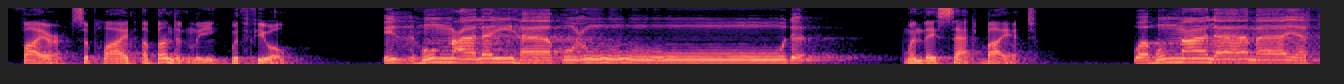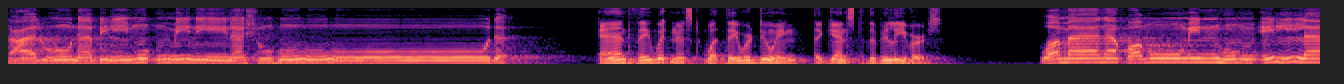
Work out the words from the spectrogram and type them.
Fire supplied abundantly with fuel. إذ هم عليها قعود when they sat by it, وهم على ما يفعلون بالمؤمنين شهود and they witnessed what they were doing against the believers. وما نقموا منهم إلا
